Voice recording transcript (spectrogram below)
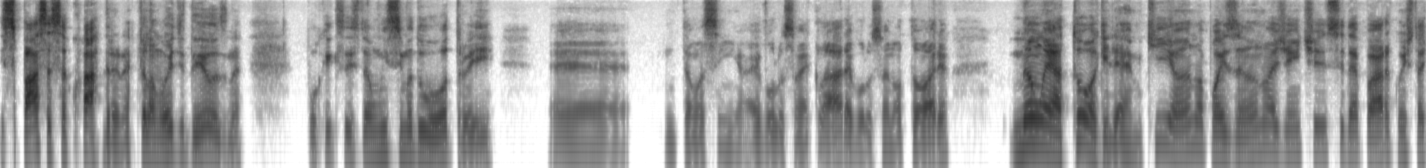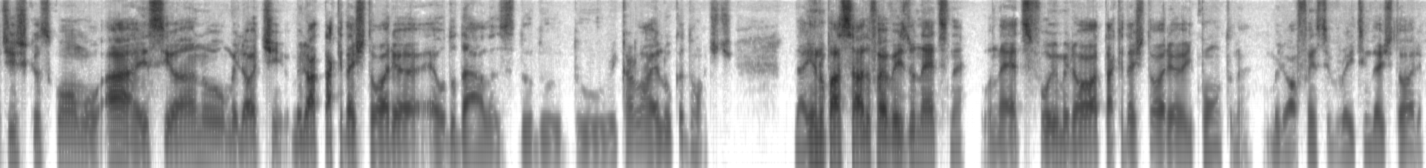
espaça essa quadra, né? Pelo amor de Deus, né? Por que, que vocês estão um em cima do outro aí? É, então, assim, a evolução é clara, a evolução é notória, não é à toa, Guilherme, que ano após ano a gente se depara com estatísticas como: ah, esse ano o melhor, time, melhor ataque da história é o do Dallas, do, do, do Rick Carlisle e Luca Doncic. Daí ano passado foi a vez do Nets, né? O Nets foi o melhor ataque da história e ponto, né? O melhor offensive rating da história.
